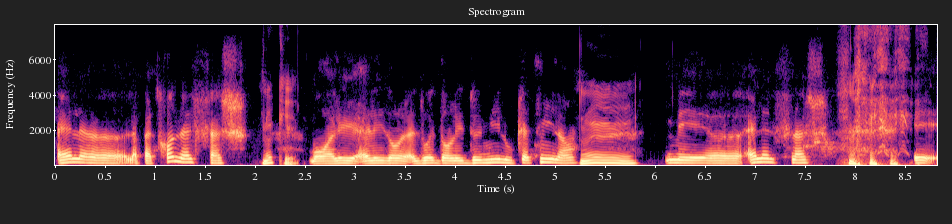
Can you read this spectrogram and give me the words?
Elle, euh, la patronne, elle flash. Ok. Bon, elle, est, elle, est dans, elle doit être dans les 2000 ou 4000, hein. Oui, oui, oui. Mais euh, elle, elle flash. Et,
